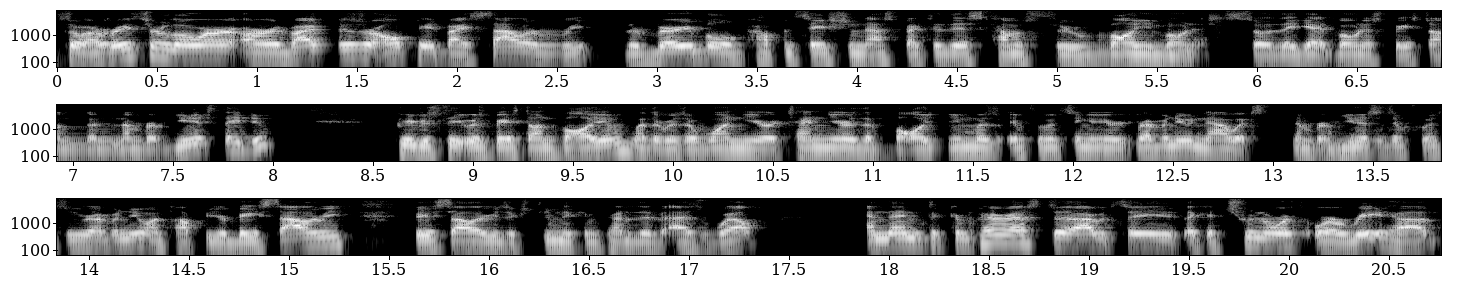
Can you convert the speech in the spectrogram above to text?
So our rates are lower. Our advisors are all paid by salary. The variable compensation aspect of this comes through volume bonus. So they get bonus based on the number of units they do. Previously, it was based on volume, whether it was a one year or 10 year, the volume was influencing your revenue. Now it's number of units is influencing your revenue on top of your base salary. Base salary is extremely competitive as well. And then to compare us to, I would say, like a True North or a Rate Hub,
